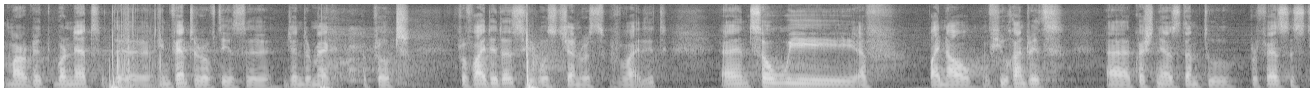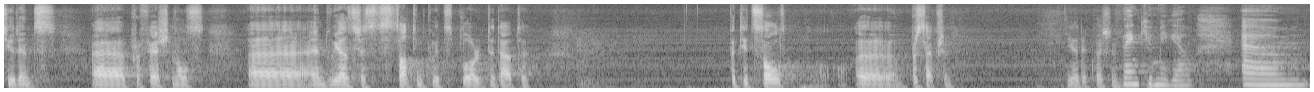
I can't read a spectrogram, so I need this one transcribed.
Margaret Burnett, the inventor of this uh, GenderMag approach, provided us. He was generous to provide it. And so we have by now a few hundred uh, questionnaires done to professors, students, uh, professionals, uh, and we are just starting to explore the data. But it's all uh, perception. You had a question? Thank you, Miguel. Um,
